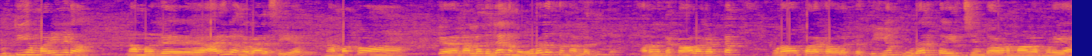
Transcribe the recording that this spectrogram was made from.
புத்தியும் மழுங்கிடும். நம்மளுக்கு அறிவு அங்கே வேலை செய்யாது. நமக்கும் நல்லதில்லை நம்ம உடலுக்கும் நல்லதில்லை. அதனால் இந்த காலகட்டம் உணவு பழக்க வழக்கத்தையும் உடற்பயிற்சியும் கவனமாக முறையா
